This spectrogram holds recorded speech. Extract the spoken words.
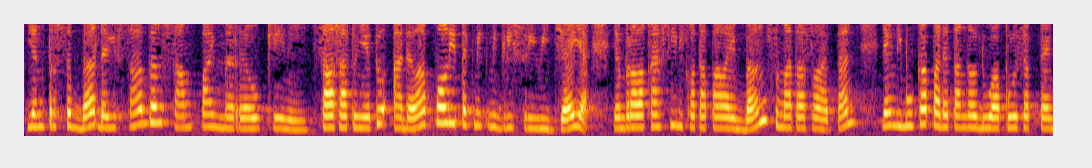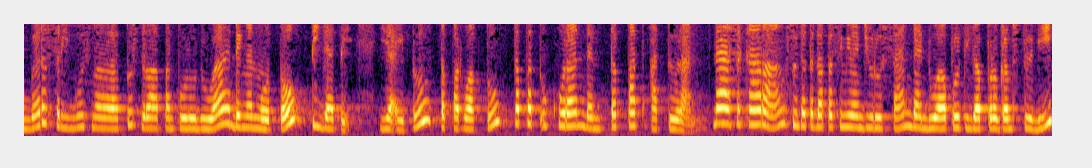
yang tersebar dari Sabang sampai Merauke nih. Salah satunya itu adalah Politeknik Negeri Sriwijaya yang berlokasi di Kota Palembang, Sumatera Selatan yang dibuka pada tanggal 20 September 1982 dengan moto 3T yaitu tepat waktu, tepat ukuran, dan tepat aturan. Nah, sekarang sudah terdapat 9 jurusan dan 23 program studi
